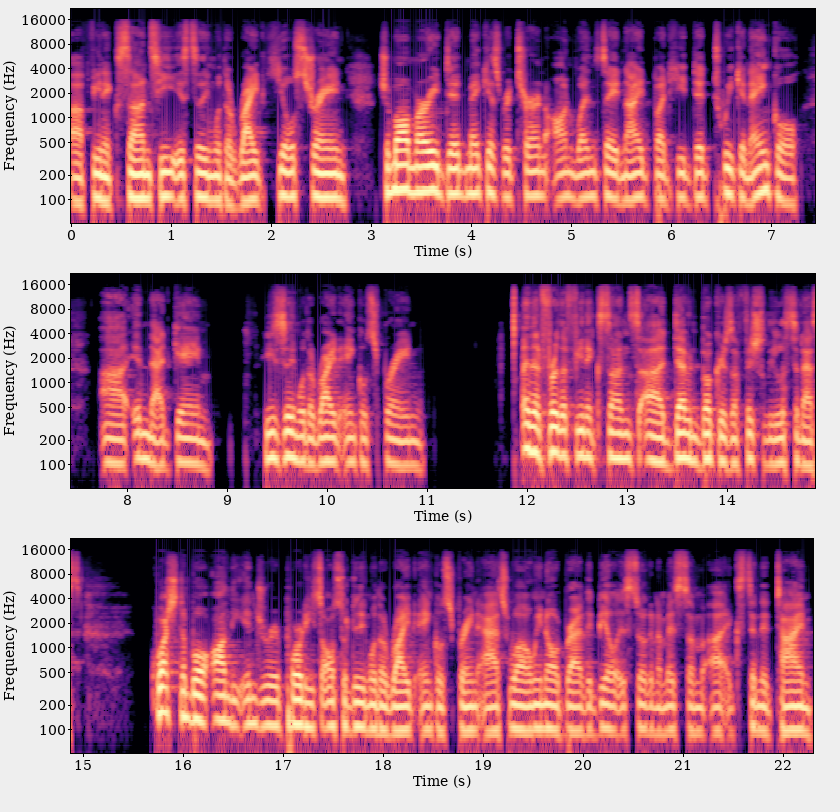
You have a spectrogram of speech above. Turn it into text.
uh, Phoenix Suns. He is dealing with a right heel strain. Jamal Murray did make his return on Wednesday night, but he did tweak an ankle uh, in that game. He's dealing with a right ankle sprain. And then for the Phoenix Suns, uh, Devin Booker is officially listed as questionable on the injury report. He's also dealing with a right ankle sprain as well. We know Bradley Beal is still going to miss some uh, extended time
